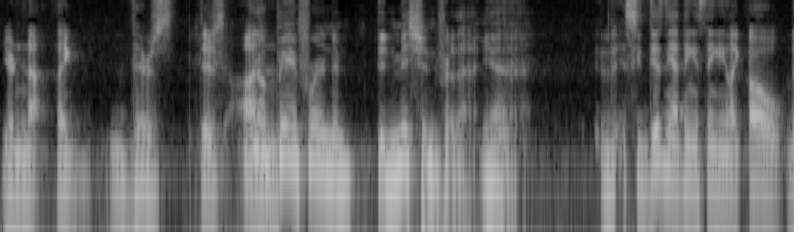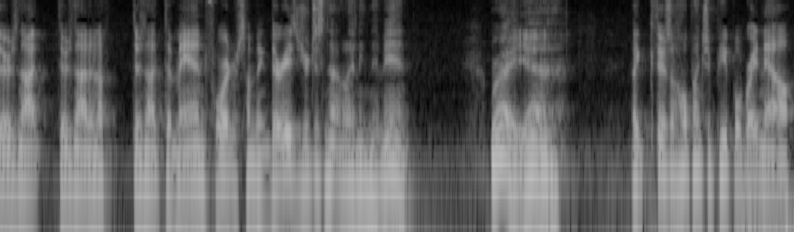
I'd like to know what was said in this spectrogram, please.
you're not like there's there's We're not paying for an ad- admission for that. Yeah. see Disney. I think is thinking like, oh, there's not there's not enough there's not demand for it or something. There is. You're just not letting them in. Right. Yeah. Like, there's a whole bunch of people right now.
